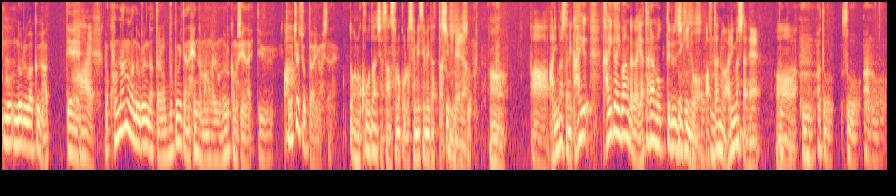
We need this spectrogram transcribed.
の載る枠があって、はい。こんなのが載るんだったら僕みたいな変な漫画でも載るかもしれないっていう気持ちはちょっとありましたね。あの講談社さんその頃攻め攻めだったしみたいな。そうそうそうう。ん。ああありましたね。海外海外漫画がやたら載ってる時期のアフタヌーンありましたね。あとそうあの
